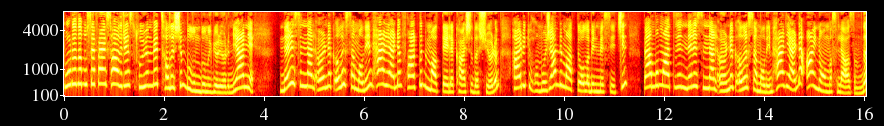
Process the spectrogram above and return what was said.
burada da bu sefer sadece suyun ve talaşın bulunduğunu görüyorum. Yani Neresinden örnek alırsam alayım her yerde farklı bir maddeyle karşılaşıyorum. Halbuki homojen bir madde olabilmesi için ben bu maddenin neresinden örnek alırsam alayım her yerde aynı olması lazımdı.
